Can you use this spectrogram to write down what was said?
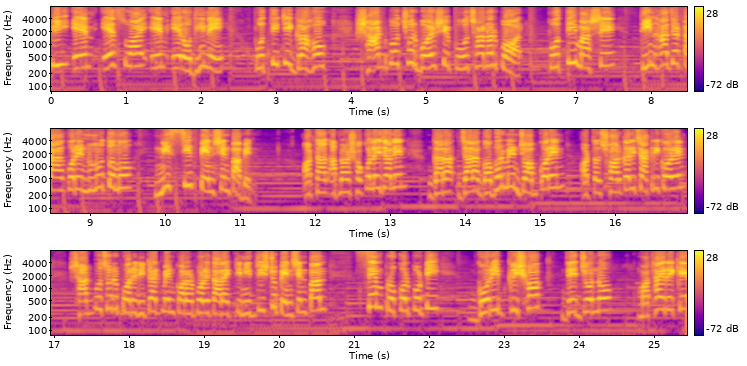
পিএমএসওয়াইএম এর অধীনে প্রতিটি গ্রাহক ষাট বছর বয়সে পৌঁছানোর পর প্রতি মাসে তিন হাজার টাকা করে ন্যূনতম নিশ্চিত পেনশন পাবেন। অর্থাৎ আপনারা সকলেই জানেন যারা যারা গভর্নমেন্ট জব করেন, অর্থাৎ সরকারি চাকরি করেন, ষাট বছরের পরে রিটায়ারমেন্ট করার পরে তারা একটি নির্দিষ্ট পেনশন পান। সেম প্রকল্পটি গরিব কৃষকদের জন্য মাথায় রেখে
